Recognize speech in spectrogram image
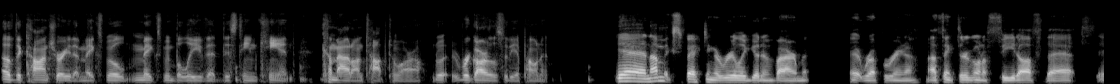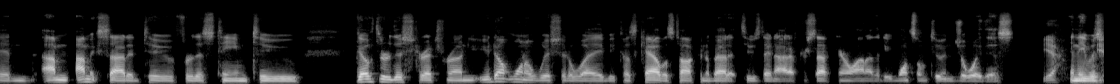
of the contrary that makes me makes me believe that this team can't come out on top tomorrow, regardless of the opponent. Yeah, and I'm expecting a really good environment at Rupp Arena. I think they're going to feed off that, and I'm I'm excited too for this team to go through this stretch run. You don't want to wish it away because Cal was talking about it Tuesday night after South Carolina that he wants them to enjoy this. Yeah. And he was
